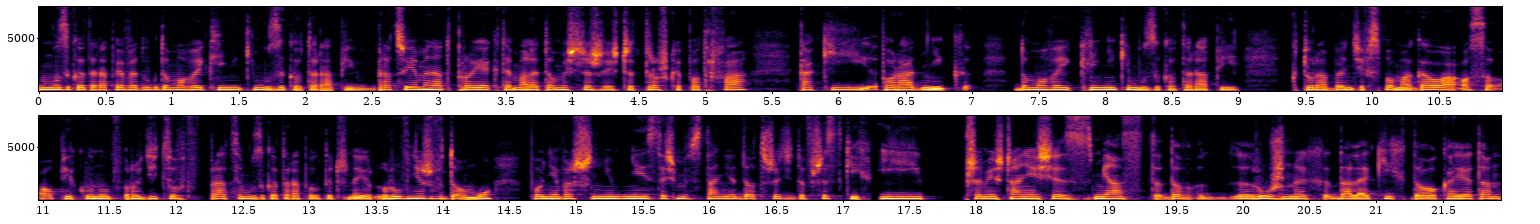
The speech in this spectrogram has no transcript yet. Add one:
Muzykoterapia według domowej kliniki muzykoterapii. Pracujemy nad projektem, ale to myślę, że jeszcze troszkę potrwa. Taki poradnik domowej kliniki muzykoterapii, która będzie wspomagała opiekunów, rodziców w pracy muzykoterapeutycznej również w domu, ponieważ nie, nie jesteśmy w stanie dotrzeć do wszystkich i przemieszczanie się z miast do różnych, dalekich do Kajetan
